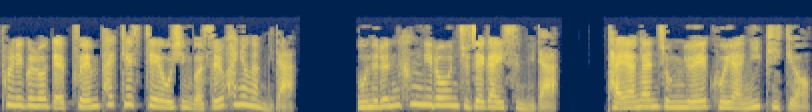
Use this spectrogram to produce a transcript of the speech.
폴리글롯 FM 팟캐스트에 오신 것을 환영합니다. 오늘은 흥미로운 주제가 있습니다. 다양한 종류의 고양이 비교.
